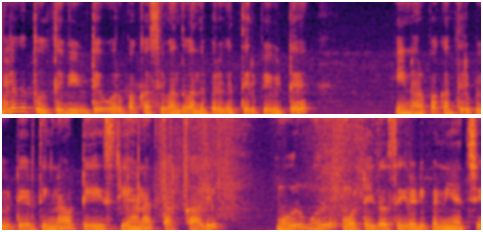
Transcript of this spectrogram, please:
மிளகுத்தூள் தூவி விட்டு ஒரு பக்கம் சிவந்து வந்த பிறகு திருப்பி விட்டு இன்னொரு பக்கம் திருப்பி விட்டு எடுத்திங்கன்னா ஒரு டேஸ்டியான தக்காளி மொறு மொறு முட்டை தோசை ரெடி பண்ணியாச்சு.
